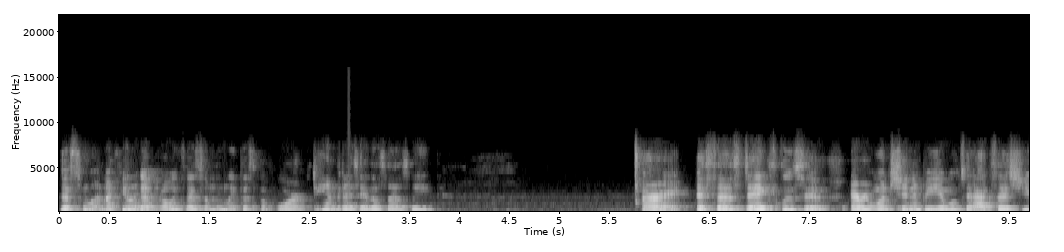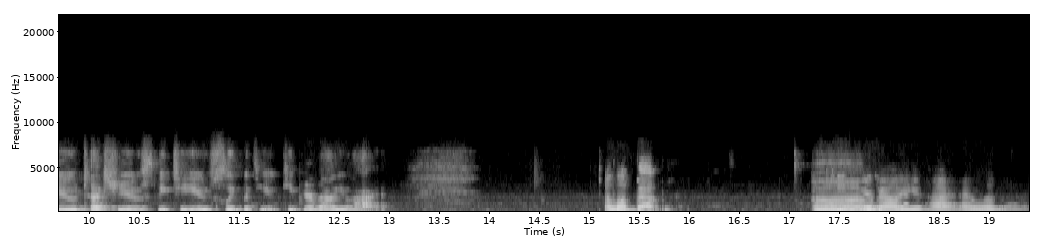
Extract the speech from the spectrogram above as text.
This one, I feel like I probably said something like this before. Damn, did I say this last week? All right. It says stay exclusive. Everyone shouldn't be able to access you, touch you, speak to you, sleep with you. Keep your value high. I love that. Um, Keep your um, value high. I love that.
